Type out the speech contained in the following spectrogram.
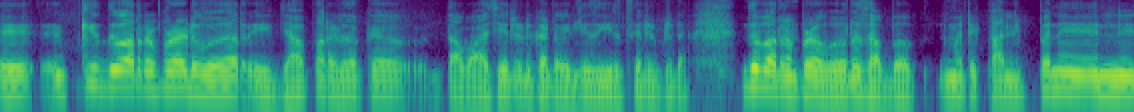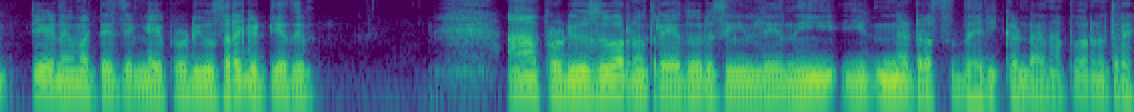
എനിക്കിത് പറഞ്ഞപ്പോഴാണ് വേറെ ഞാൻ പറയുന്നതൊക്കെ തമാശയായിട്ട് എടുക്കട്ടെ വലിയ സീരിയസ് ആയിട്ട് എടുക്കട്ടെ. ഇത് പറഞ്ഞപ്പോഴാണ് വേറൊരു സംഭവം. മറ്റേ കൽപ്പന എന്നിട്ടാണ് മറ്റേ ചെങ്ങായി പ്രൊഡ്യൂസറെ കിട്ടിയത്. ആ പ്രൊഡ്യൂസർ പറഞ്ഞു അത്ര ഏതോ ഒരു സീനിൽ നീ ഇന്ന ഡ്രസ്സ് ധരിക്കണ്ടെന്ന്. അപ്പോൾ പറഞ്ഞു അത്രേ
